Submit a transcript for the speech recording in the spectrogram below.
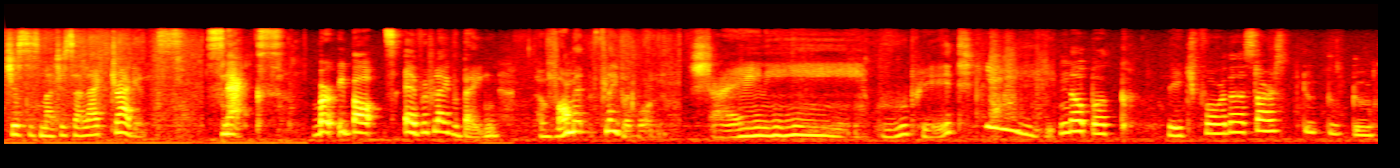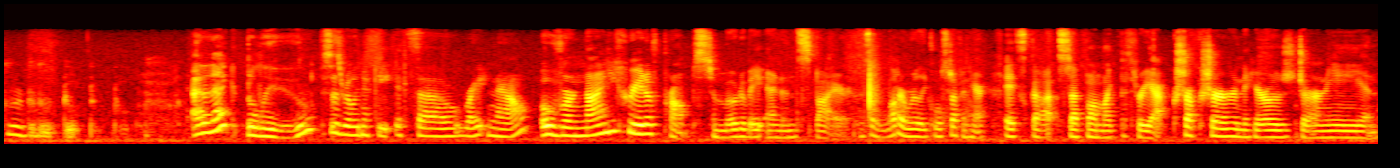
just as much as I like dragons. Snacks. Bertie Bott's every flavor bean. A vomit flavored one. Shiny. Ooh, pretty. Notebook. Reach for the stars. Do, do, do, I like blue. This is really nifty. It's uh, right now over 90 creative prompts to motivate and inspire. There's a lot of really cool stuff in here. It's got stuff on like the three act structure and the hero's journey and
